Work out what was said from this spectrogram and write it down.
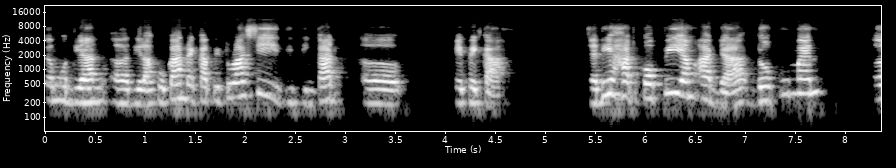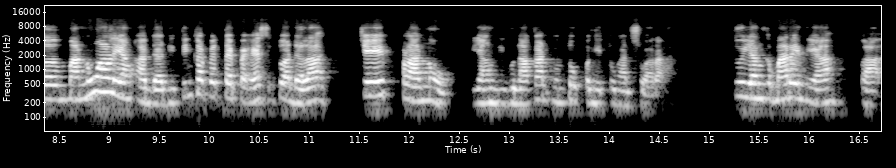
kemudian eh, dilakukan rekapitulasi di tingkat eh, PPK. Jadi hard copy yang ada, dokumen eh, manual yang ada di tingkat PTPS itu adalah C plano yang digunakan untuk penghitungan suara. Itu yang kemarin ya, Pak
